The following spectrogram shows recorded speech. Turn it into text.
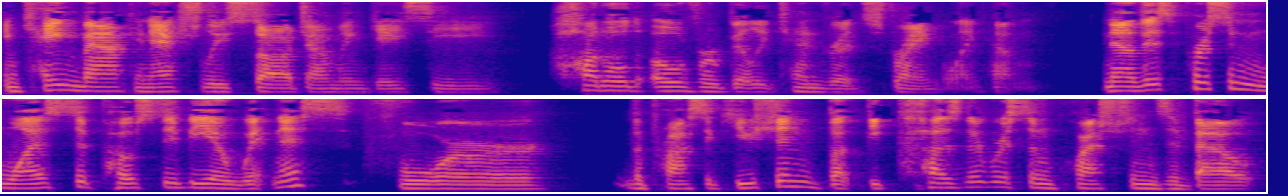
and came back and actually saw John Wayne Gacy huddled over Billy Kindred, strangling him. Now, this person was supposed to be a witness for the prosecution, but because there were some questions about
